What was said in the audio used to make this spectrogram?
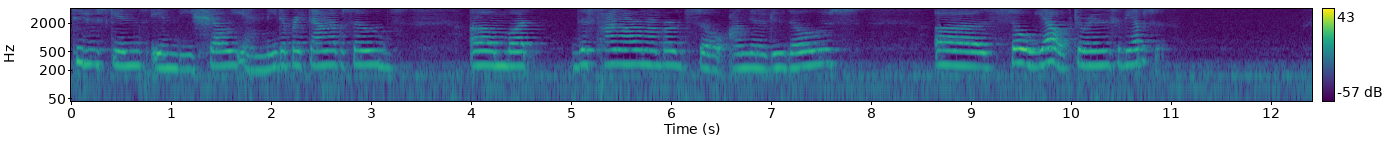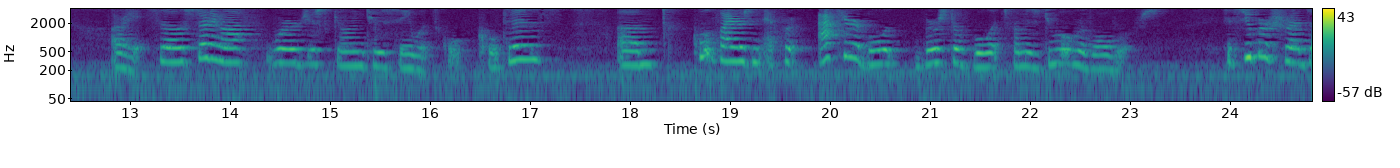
to do skins in the Shelly and Nita breakdown episodes. Um, but this time I remembered, so I'm gonna do those. Uh, so yeah, let's get right into the episode. Alright, so starting off, we're just going to say what Colt is. Um, Colt fires an accurate bullet burst of bullets from his dual revolvers. His super shreds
